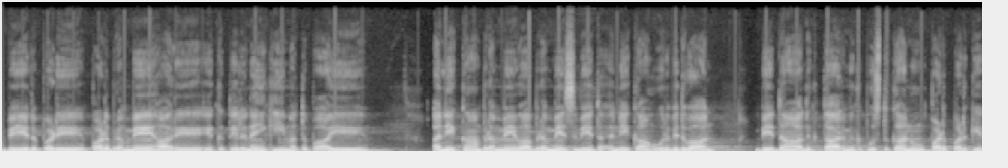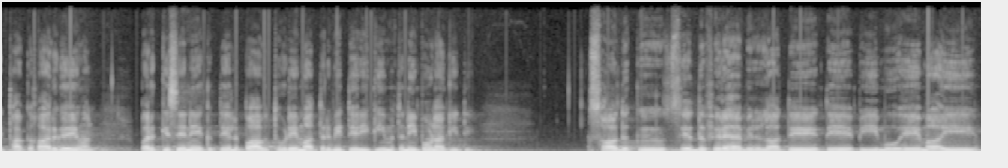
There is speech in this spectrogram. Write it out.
ਵੇਦ ਪੜੇ ਪੜ ਬ੍ਰਹਮੇ ਹਾਰੇ, ਇੱਕ ਤਿਲ ਨਹੀਂ ਕੀਮਤ ਪਾਈ। ਅਨੇਕਾਂ ਬ੍ਰਹਮੇ ਵਾ ਬ੍ਰਹਮੇ ਸਮੇਤ ਅਨੇਕਾਂ ਹੋਰ ਵਿਦਵਾਨ ਵੇਦਾਂ ਆਦਿਕ ਧਾਰਮਿਕ ਪੁਸਤਕਾਂ ਨੂੰ ਪੜ ਪੜ ਕੇ ਥੱਕ ਹਾਰ ਗਏ ਹਨ। ਪਰ ਕਿਸੇ ਨੇ ਇੱਕ ਤਿਲ ਭਾਵ ਥੋੜੇ ਮਾਤਰ ਵੀ ਤੇਰੀ ਕੀਮਤ ਨਹੀਂ ਪਾਉਣਾ ਕੀਤੀ। ਸਾਧਕ ਸਿੱਧ ਫਿਰ ਹੈ ਬਿਲ ਲਾਤੇ, ਤੇ ਪੀ ਮੋਹੇ ਮਾਈ।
